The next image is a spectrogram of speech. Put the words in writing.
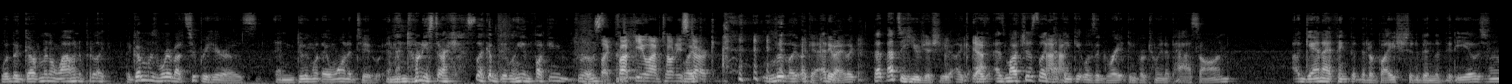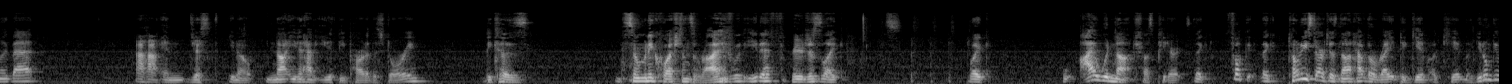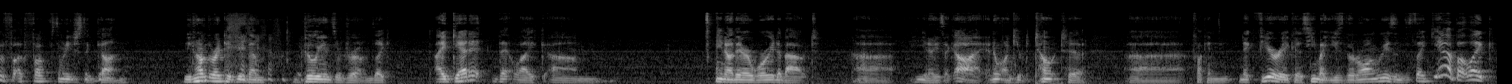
would the government allow him to put like the government was worried about superheroes and doing what they wanted to, and then Tony Stark has like a billion fucking drones. It's like, fuck you, I'm Tony Stark. Li- like, okay, anyway, like that, that's a huge issue. Like, Yeah. as, as much as like I Uh-huh. think it was a great thing for Tony to pass on. Again, I think that the device should have been the videos or something like that, uh-huh. and just you know not even have Edith be part of the story, because so many questions arrive with Edith. Where you're just like, like I would not trust Peter. It's like fuck. it. Like Tony Stark does not have the right to give a kid. Like you don't give a fuck, somebody just a gun. You don't have the right to give them billions of drones. Like I get it that like um, you know they were worried about. Uh, you know he's like, oh, I don't want to give it to Tone to uh, fucking Nick Fury because he might use it the wrong reasons. It's like yeah, but like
